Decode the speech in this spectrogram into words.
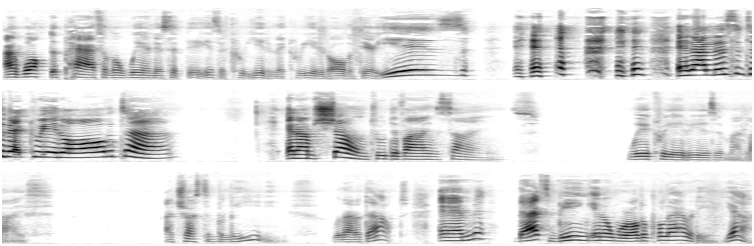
I walk the path of awareness that there is a creator that created all that there is. and I listen to that creator all the time. And I'm shown through divine signs where creator is in my life. I trust and believe without a doubt. And that's being in a world of polarity. Yeah.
